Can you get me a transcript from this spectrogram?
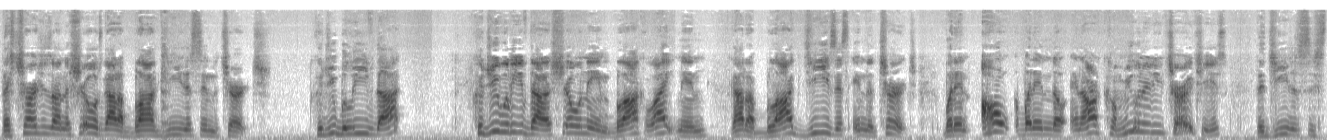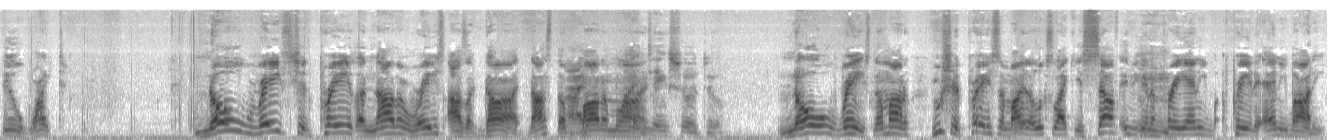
the churches on the shows got a block Jesus in the church. Could you believe that? Could you believe that a show named Black Lightning got a block Jesus in the church? But in all but in the in our community churches, the Jesus is still white. No race should praise another race as a god. That's the I- bottom line. I think so too. No race, no matter you should praise somebody that looks like yourself if you're gonna Mm. pray any pray to anybody,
